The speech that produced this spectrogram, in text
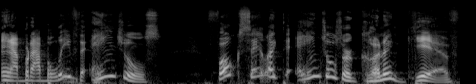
And I, but I believe the Angels, folks say like the Angels are going to give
